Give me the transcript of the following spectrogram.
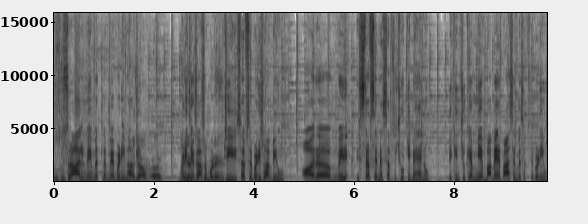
ससुराल में मतलब मैं बड़ी भाभी अच्छा बड़ी जगह। सबसे बड़े हैं? जी सबसे बड़ी अच्छा। भाभी हूँ। और मेरे इस तरफ़ से मैं सबसे छोटी बहन हूँ लेकिन चूँकि अम्मी अब्बा मेरे पास है मैं सबसे बड़ी हूँ।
